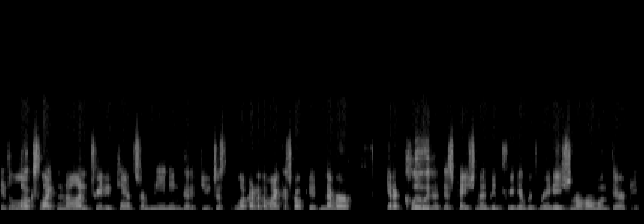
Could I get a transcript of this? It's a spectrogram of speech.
It looks like non-treated cancer, meaning that if you just look under the microscope, you'd never get a clue that this patient had been treated with radiation or hormone therapy.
